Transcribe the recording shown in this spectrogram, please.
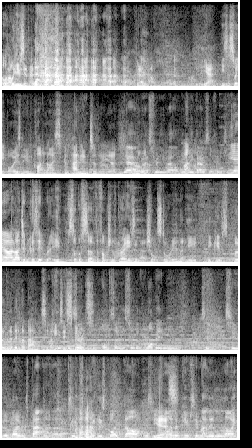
Oh, well, I'll use it then. Fair enough. Yeah, he's a sweet boy, isn't he? And quite a nice companion to the. Uh, Yeah, the it works really well. They I- really bounce off each other. Yeah, I liked it because it, he sort of served the function of Graves in that short story, in that he, he gives Bowman a bit of a bounce. He I keeps his spirits. um, also, a sort of Robin to to uh, Bowman's Batman at a particular time when he's quite dark. Is he Yes. kind of gives him that little light,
